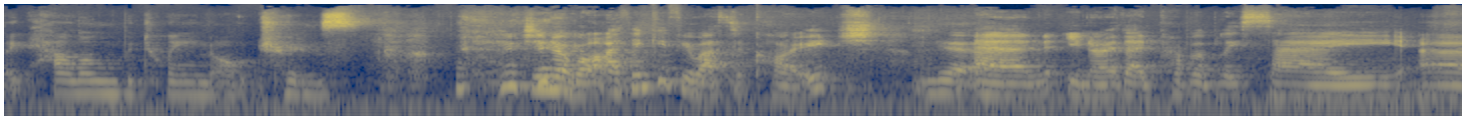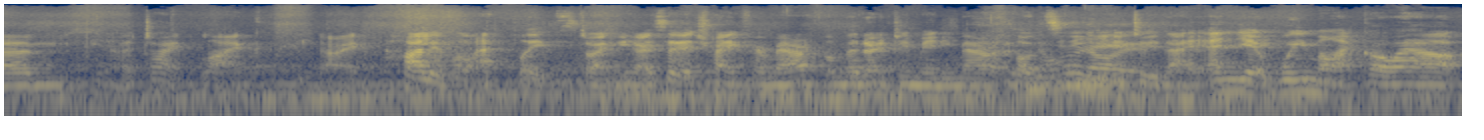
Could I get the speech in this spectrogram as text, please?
Like, how long between ultras? Do you know what? I think if you asked a coach, Yeah. and you know, they'd probably say, um, you know, don't like, you know, high level athletes don't, you know, say they're training for a marathon, they don't do many marathons in a No. year, do they? And yet we might go out,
